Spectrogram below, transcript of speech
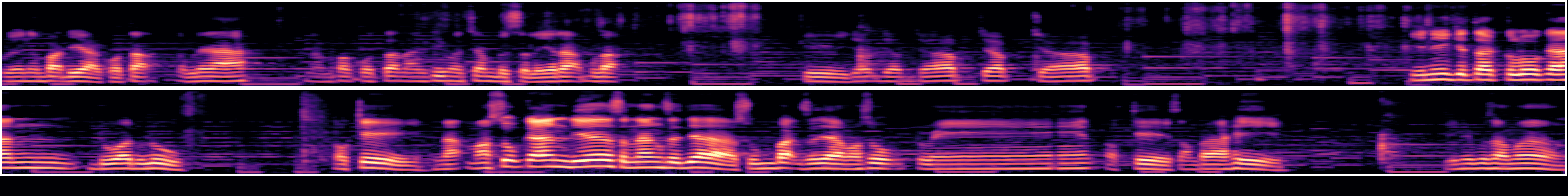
Boleh nampak dia kotak? Tak boleh lah. Nampak kotak nanti macam berselerak pula. Okey, jap jap jap jap jap. Ini kita keluarkan dua dulu. Okey, nak masukkan dia senang saja. Sumbat saja masuk. Tweet. Okey, sampai akhir. Ini pun sama.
